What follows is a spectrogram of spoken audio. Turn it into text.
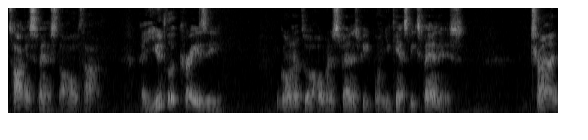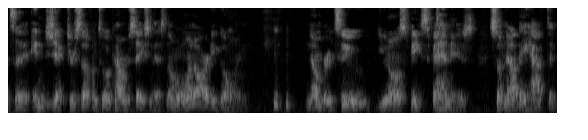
talking Spanish the whole time. Now you'd look crazy going up to a whole bunch of Spanish people and you can't speak Spanish, trying to inject yourself into a conversation that's number one already going. number two, you don't speak Spanish, so now they have to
